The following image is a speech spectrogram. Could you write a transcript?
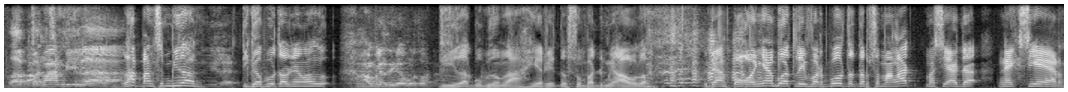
89. 89. 30 tahun yang lalu. Hampir 30 tahun Gila gue belum lahir itu sumpah demi Allah. Udah pokoknya buat Liverpool tetap semangat, masih ada next year.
